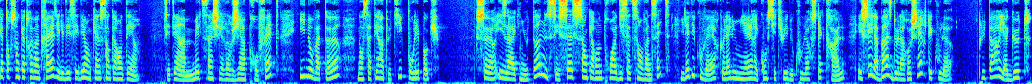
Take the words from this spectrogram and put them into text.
1493, il est décédé en 1541. C'était un médecin chirurgien prophète, innovateur dans sa thérapeutique pour l'époque. Sir Isaac Newton, c'est 1643-1727, il a découvert que la lumière est constituée de couleurs spectrales et c'est la base de la recherche des couleurs. Plus tard, il y a Goethe,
